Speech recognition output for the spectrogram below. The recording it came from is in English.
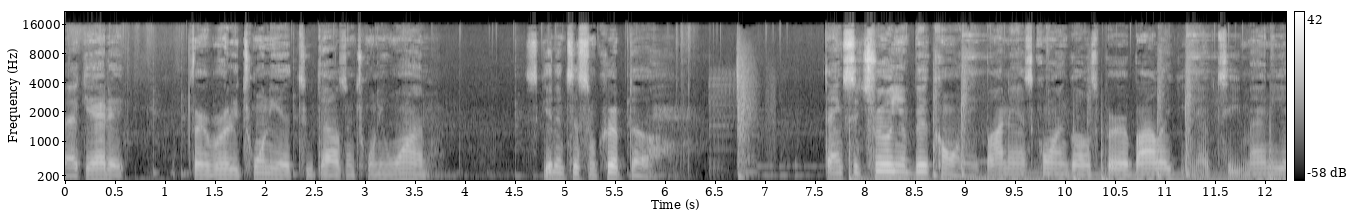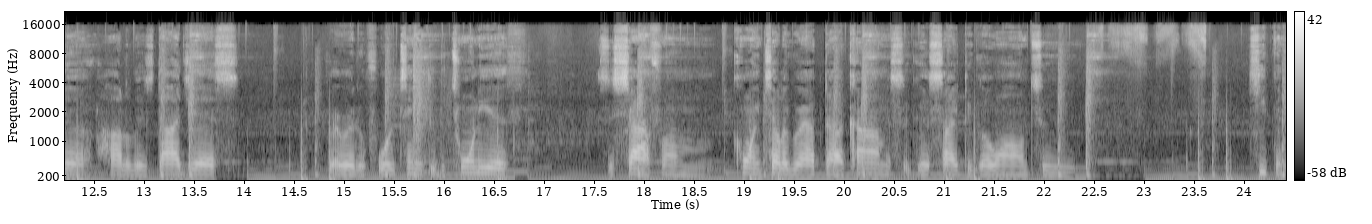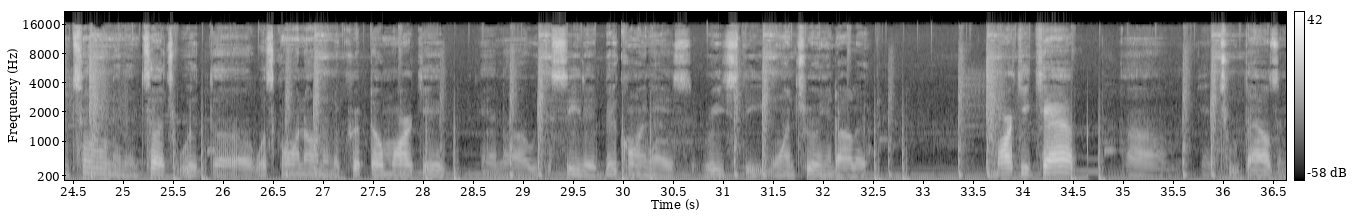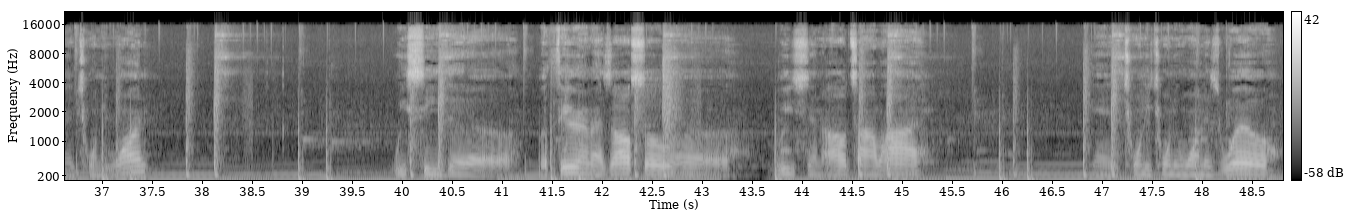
Back at it, February 20th, 2021. Let's get into some crypto. Thanks to Trillion Bitcoin, Binance Coin goes parabolic, NFT Mania, Hodler's Digest, February the 14th through the 20th. It's a shot from Cointelegraph.com. It's a good site to go on to keep in tune and in touch with uh, what's going on in the crypto market and uh, we can see that Bitcoin has reached the one trillion dollar market cap um, in 2021. We see that uh, Ethereum has also uh, reached an all-time high in 2021 as well.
